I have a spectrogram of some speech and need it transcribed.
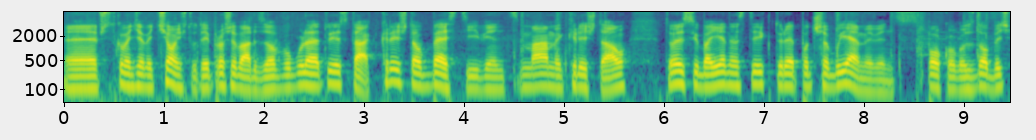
E, wszystko będziemy ciąć tutaj, proszę bardzo. W ogóle tu jest tak, kryształ bestii, więc mamy kryształ. To jest chyba jeden z tych, które potrzebujemy, więc spoko go zdobyć.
